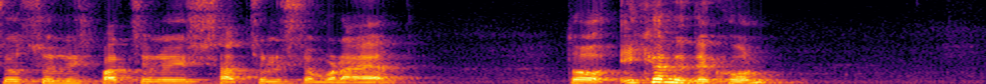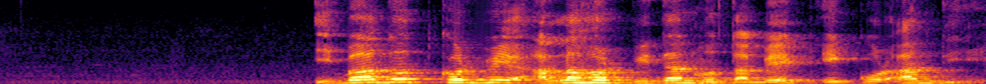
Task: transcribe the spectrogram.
চৌচল্লিশ, পাঁচচল্লিশ, সাতচল্লিশ নম্বর আয়াত। তো এখানে দেখুন, ইবাদত করবে আল্লাহর বিধান মোতাবেক এই কোরআন দিয়ে।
